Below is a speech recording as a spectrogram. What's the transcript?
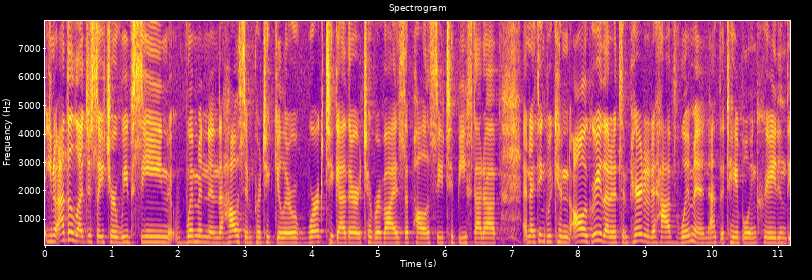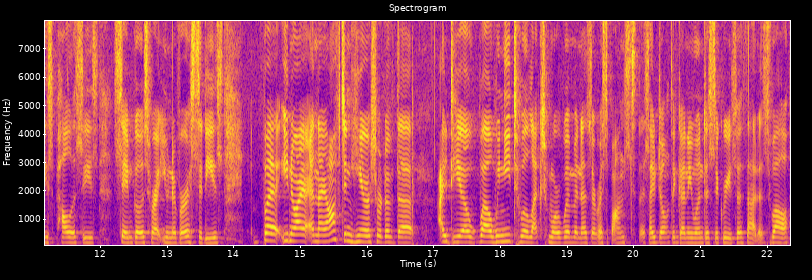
you know, at the legislature, we've seen women in the House in particular work together to revise the policy to beef that up. And I think we can all agree that it's imperative to have women at the table in creating these policies. Same goes for at universities. But, you know, I, and I often hear sort of the idea, well, we need to elect more women as a response to this. I don't think anyone disagrees with that as well.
